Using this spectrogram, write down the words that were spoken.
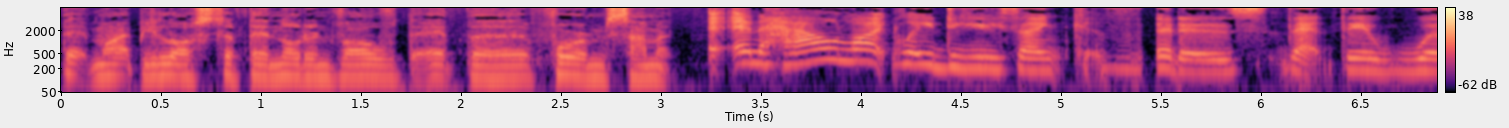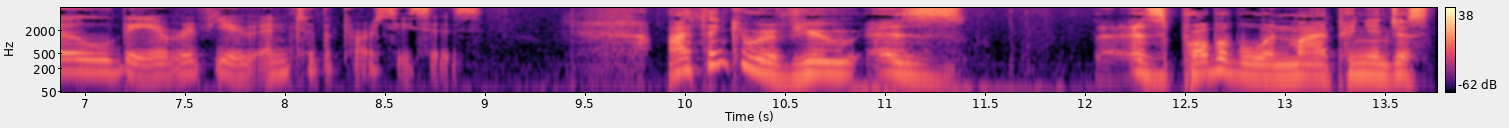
that might be lost if they're not involved at the forum summit. And how likely do you think it is that there will be a review into the processes? I think a review is is probable, in my opinion, just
